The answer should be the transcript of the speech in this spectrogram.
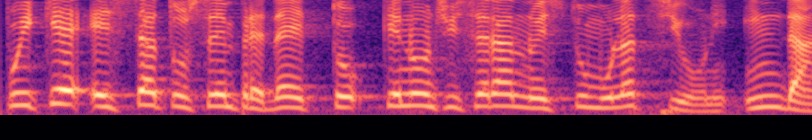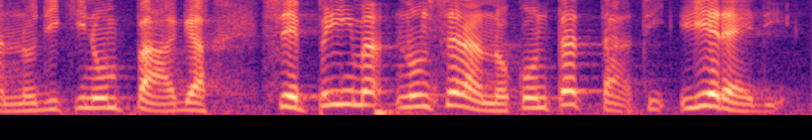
poiché è stato sempre detto che non ci saranno estumulazioni in danno di chi non paga se prima non saranno contattati gli eredi.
